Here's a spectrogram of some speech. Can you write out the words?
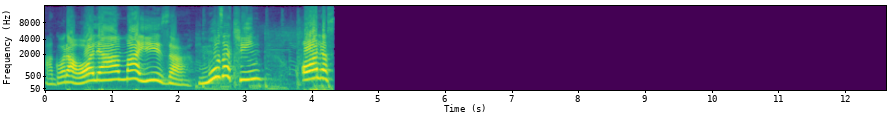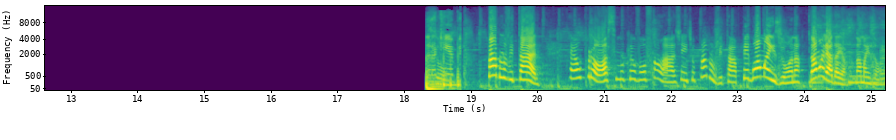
Agora olha a Maísa. Musatim. Olha Pablo Vittar é o próximo que eu vou falar. Gente, o Pablo Vittar pegou a mãezona. Dá uma olhada aí, ó, na mãezona.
